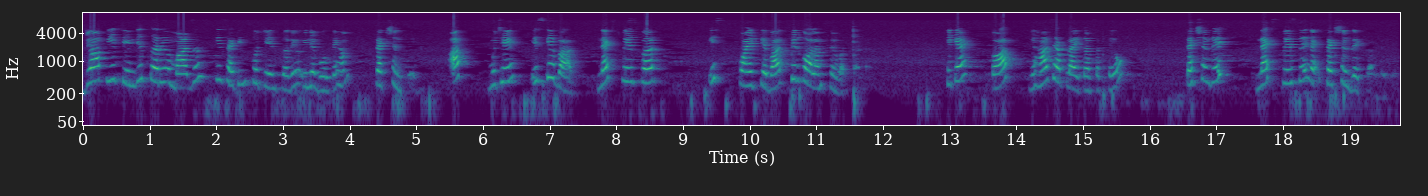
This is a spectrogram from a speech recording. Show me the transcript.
जो आप ये चेंजेस कर रहे हो मार्जिन की सेटिंग्स को चेंज कर रहे हो, इन्हें बोलते हैं हम सेक्शन ब्रेक अब मुझे इसके बाद नेक्स्ट पेज पर, इस पॉइंट के बाद फिर कॉलम्स में वर्क करना ठीक है? तो आप यहाँ से अप्लाई कर सकते हो। सेक्शन ब्रेक नेक्स्ट पेज से सेक्शन ब्रेक कर देते हो।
